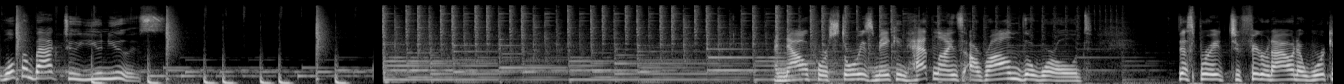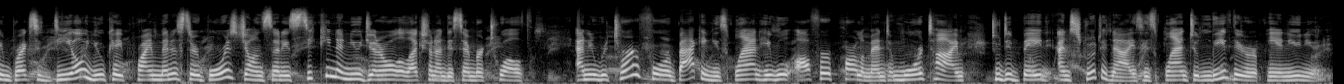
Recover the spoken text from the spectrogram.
Welcome back to U News. And now for stories making headlines around the world. Desperate to figure out a working Brexit deal, UK Prime Minister Boris Johnson is seeking a new general election on December 12th. And in return for backing his plan, he will offer Parliament more time to debate and scrutinize his plan to leave the European Union.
